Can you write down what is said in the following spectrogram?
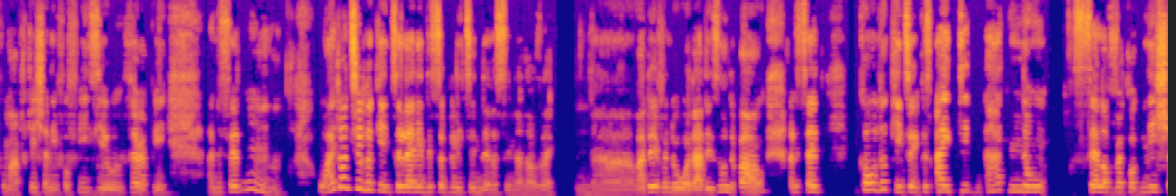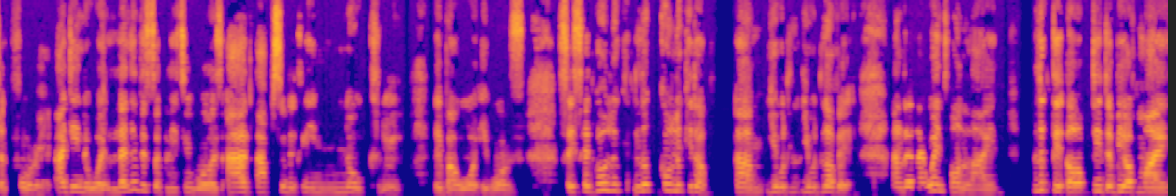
put my application in for physiotherapy. And they said, hmm, why don't you look into learning disability nursing? And I was like, no, I don't even know what that is all about. And they said, go look into it because I did I had no cell of recognition for it. I didn't know what learning disability was. I had absolutely no clue about what it was. So he said, go look, look, go look it up um, you would you would love it. And then I went online, looked it up, did a bit of my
